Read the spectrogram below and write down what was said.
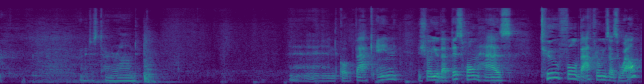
I'm gonna just turn around and go back in to show you that this home has two full bathrooms as well.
